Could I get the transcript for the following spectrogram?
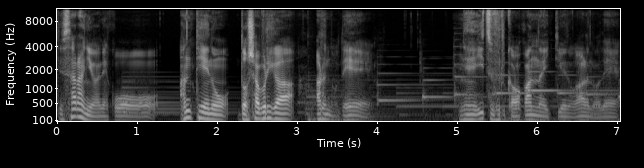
で、さらにはね、こう、安定の土砂降りがあるので、ね、いつ降るかわかんないっていうのがあるので、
